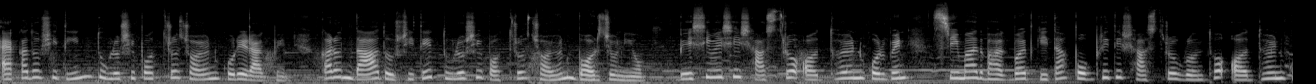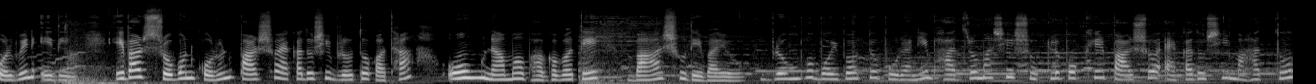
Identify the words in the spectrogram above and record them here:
একাদশী দিন তুলসীপত্র চয়ন করে রাখবেন। কারণ দ্বাদশীতে তুলসীপত্র চয়ন বর্জনীয়। বেশি বেশি শাস্ত্র অধ্যয়ন করবেন। শ্রীমদ্ ভাগবত গীতা প্রভৃতি শাস্ত্র গ্রন্থ অধ্যয়ন করবেন এদিন। এবার শ্রবণ করুন পার্শ্ব একাদশী ব্রত কথা ওং নাম ভগবতে বাসুদেবায়। ব্রহ্ম বৈবর্ত পুরাণে ভাদ্র মাসের শুক্লপক্ষের পার্শ্ব একাদশী মাহাত্ম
